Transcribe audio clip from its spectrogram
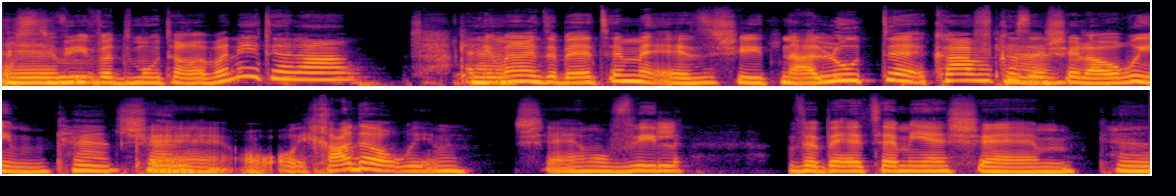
או סביב הדמות הרבנית, אלא כן. אני אומרת זה בעצם איזושהי התנהלות קו כן. כזה של ההורים, כן, ש... כן, או, או אחד ההורים שמוביל, ובעצם יש, אה, כן.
